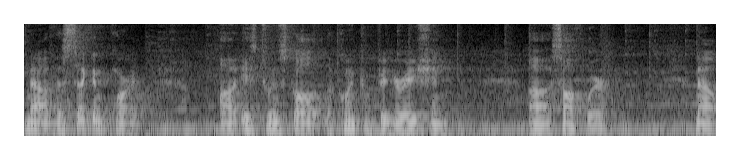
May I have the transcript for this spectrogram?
Now, the second part uh, is to install the coin configuration uh, software. Now,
